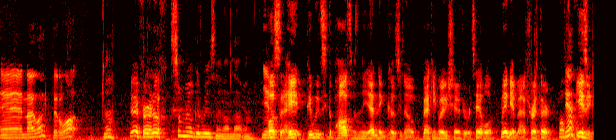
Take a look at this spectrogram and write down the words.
and I liked it a lot. Yeah, fair enough. Some real good reasoning on that one. Yeah. Plus, I hate people see the positives in the ending because you know Becky putting Shayna through her table, mania match right there. Yeah. Easy.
